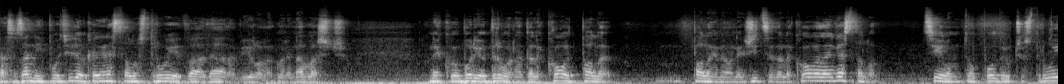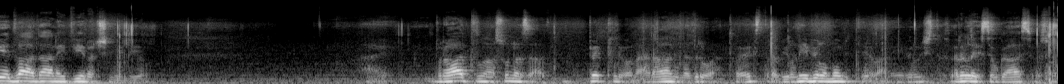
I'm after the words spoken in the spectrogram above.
Ja sam zadnji put vidio kad je nestalo struje dva dana bilo na gore na Vlašiću. Neko je oborio drvo na dalekovod, pale, pale je na one žice dalekovoda i nestalo cijelom tom području struje, dva dana i dvije noći nije bilo. Aj, vratilo nas unazad, pekli ona rani na drva, to je ekstra bilo, nije bilo mobitela, nije bilo ništa, rele se ugasio sve.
